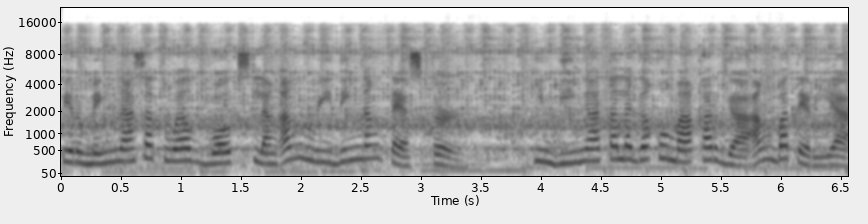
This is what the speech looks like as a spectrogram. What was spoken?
Pirming nasa 12 volts lang ang reading ng tester. Hindi nga talaga kumakarga ang baterya.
